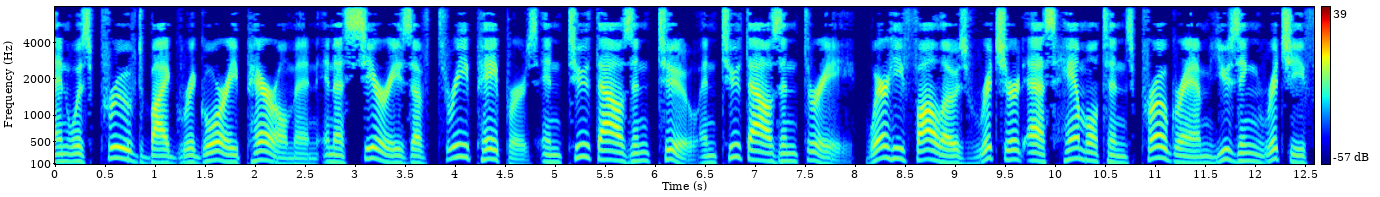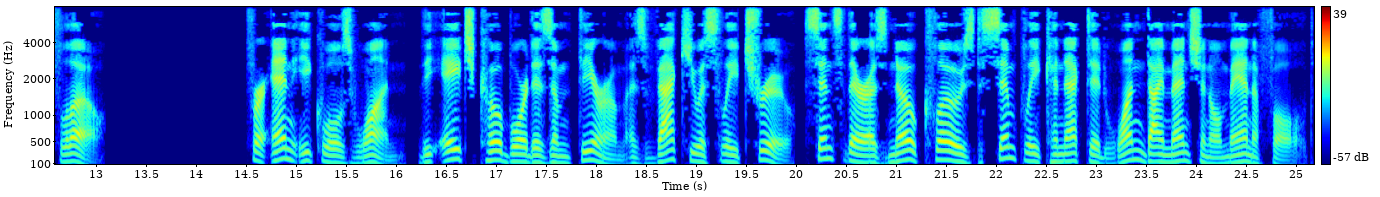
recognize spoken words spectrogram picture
and was proved by Grigori Perelman in a series of three papers in 2002 and 2003, where he follows Richard S. Hamilton's program using Ricci flow. For n equals 1, the H-cobordism theorem is vacuously true, since there is no closed simply connected one-dimensional manifold.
